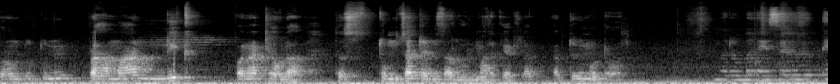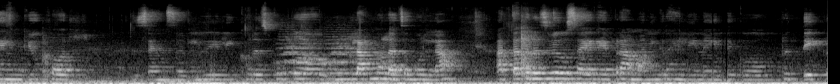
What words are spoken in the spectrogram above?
परंतु तुम्ही प्रामाणिकपणा ठेवला तर तुमचा ट्रेंड चालू होईल मार्केटला आणि तुम्ही मोठा व्हाल. बरोबर आहे sir thank you for this really really खरंच खूप अं, मुलाक मोलाचं बोलला. आता खरंच व्यवसाय काही प्रामाणिक राहिली नाही. ते प्रत्येक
